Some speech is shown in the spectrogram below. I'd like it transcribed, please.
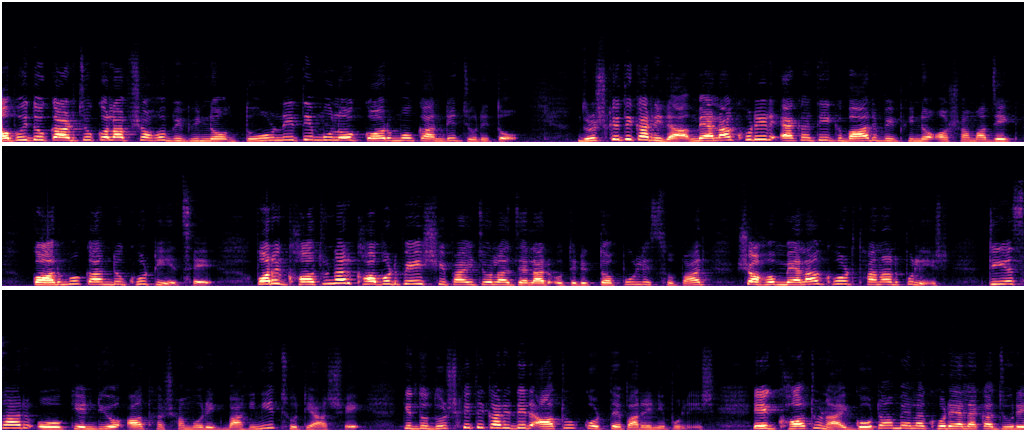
অবৈধ কার্যকলাপ সহ বিভিন্ন দুর্নীতিমূলক কর্মকাণ্ডে জড়িত। দুষ্কৃতিকারীরা মেলাঘরের একাধিকবার বিভিন্ন অসামাজিক কর্মকাণ্ড ঘটিয়েছে। পরে ঘটনার খবর পেয়ে সিপাহীজলা জেলার অতিরিক্ত পুলিশ সুপার সহ মেলাঘর থানার পুলিশ টিএসআর ও কেন্দ্রীয় আধা সামরিক বাহিনী ছুটে আসে, কিন্তু দুষ্কৃতিকারীদের আটক করতে পারেনি পুলিশ। এ ঘটনায় গোটা মেলাঘর এলাকা জুড়ে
